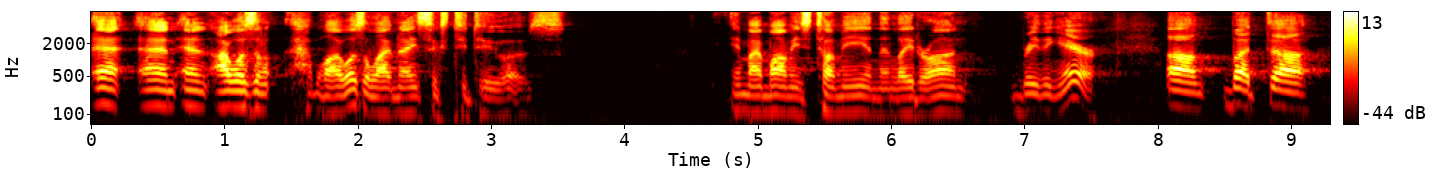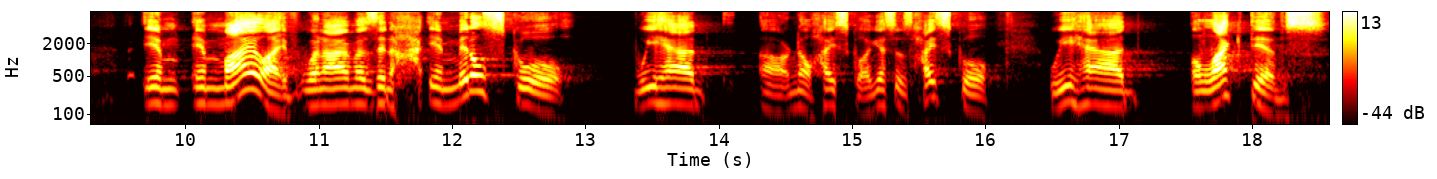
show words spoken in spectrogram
and, and I wasn't, well, I was alive in 1962. I was in my mommy's tummy and then later on breathing air. Um, but uh, in, in my life, when I was in, in middle school, we had, uh, no, high school, I guess it was high school, we had electives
